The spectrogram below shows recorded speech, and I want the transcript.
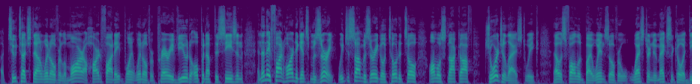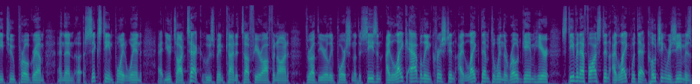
A two touchdown win over Lamar, a hard fought eight point win over Prairie View to open up the season, and then they fought hard against Missouri. We just saw Missouri go toe to toe, almost knock off Georgia last week. That was followed by wins over Western New Mexico, a D2 program, and then a 16 point win at Utah Tech, who's been kind of tough here off and on throughout the early portion of the season. I like Abilene Christian. I like them to win the road game here. Stephen F. Austin, I like what that coaching regime is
